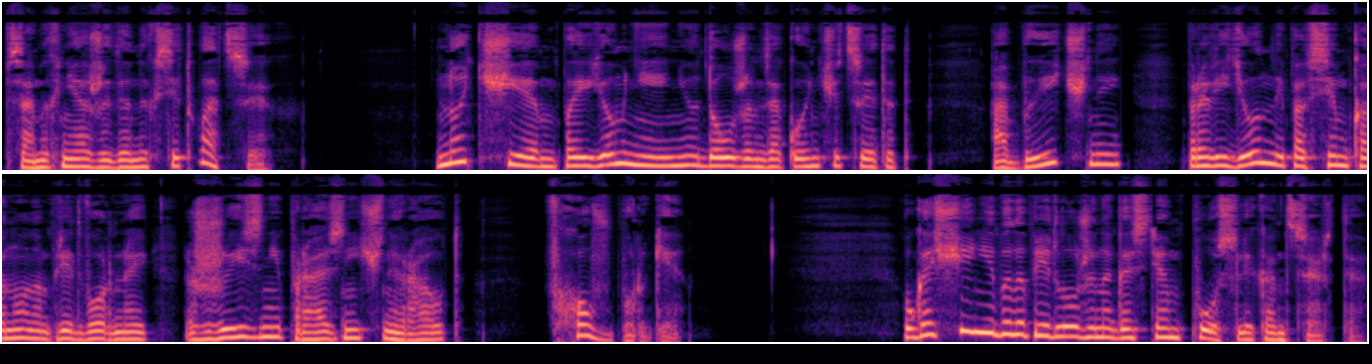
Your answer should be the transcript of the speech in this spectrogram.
в самых неожиданных ситуациях. Но чем, по ее мнению, должен закончиться этот обычный, проведенный по всем канонам придворной жизни праздничный раут в Хофбурге? Угощение было предложено гостям после концерта.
